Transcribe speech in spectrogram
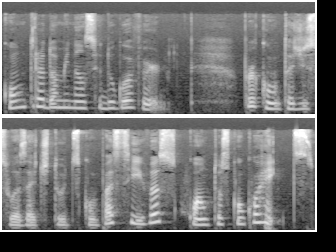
contra a dominância do governo, por conta de suas atitudes compassivas quanto aos concorrentes.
